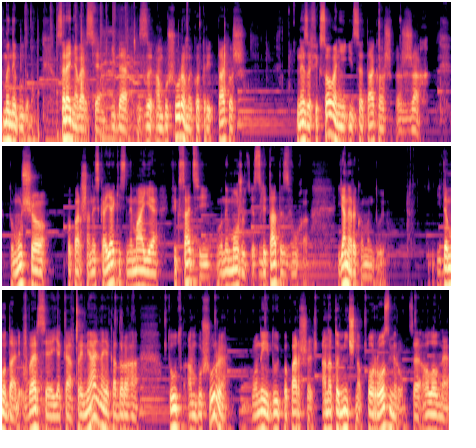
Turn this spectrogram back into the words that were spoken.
ми не будемо. Середня версія йде з амбушурами, котрі також не зафіксовані, і це також жах. Тому що, по-перше, низька якість, немає фіксації, вони можуть злітати з вуха. Я не рекомендую. Йдемо далі. Версія, яка преміальна, яка дорога. Тут амбушури, вони йдуть, по-перше, анатомічно по розміру, це головне.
